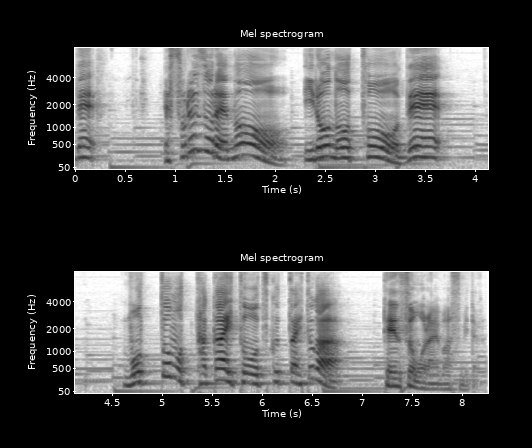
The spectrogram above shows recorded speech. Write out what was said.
でえそれぞれの色の塔で最も高い塔を作った人が点数をもらえますみたいな。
